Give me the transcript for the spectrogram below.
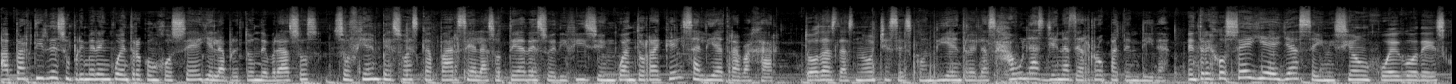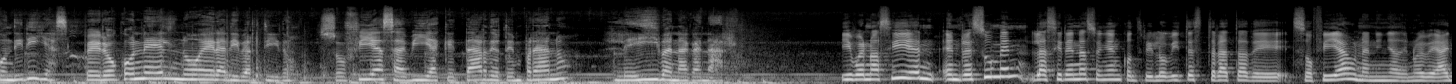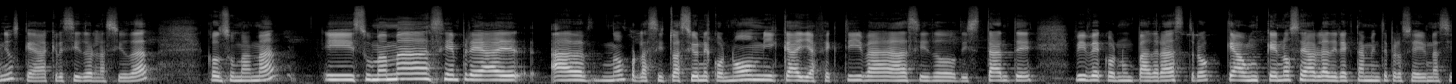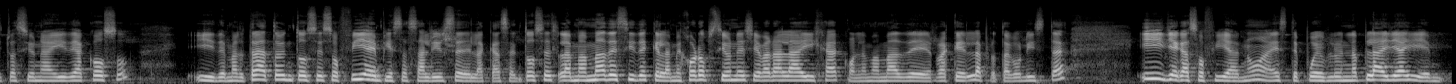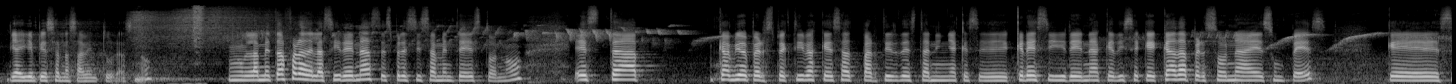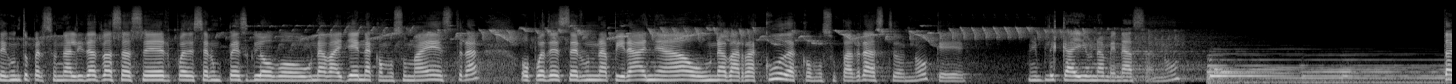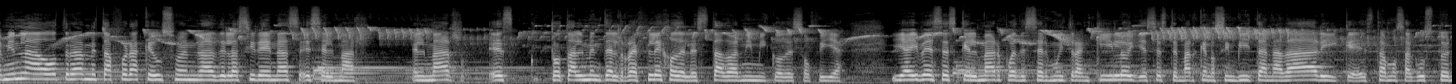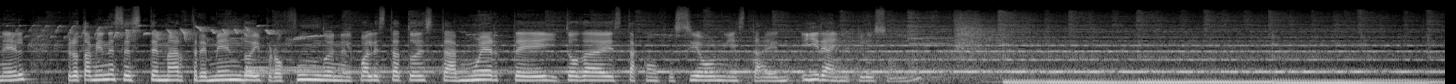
A partir de su primer encuentro con José y el apretón de brazos, Sofía empezó a escaparse a la azotea de su edificio en cuanto Raquel salía a trabajar. Todas las noches se escondía entre las jaulas llenas de ropa tendida. Entre José y ella se inició un juego de escondidillas, pero con él no era divertido. Sofía sabía que tarde o temprano le iban a ganar. Y bueno, así en, en, resumen, Las sirenas sueñan con trilobites trata de Sofía, una niña de nueve años que ha crecido en la ciudad con su mamá. Y su mamá siempre ha, ha, ¿no? por la situación económica y afectiva, ha sido distante, vive con un padrastro que aunque no se habla directamente, pero sí hay una situación ahí de acoso y de maltrato, entonces Sofía empieza a salirse de la casa. Entonces la mamá decide que la mejor opción es llevar a la hija con la mamá de Raquel, la protagonista, y llega Sofía, ¿no? A este pueblo en la playa y, y ahí empiezan las aventuras, ¿no? La metáfora de las sirenas es precisamente esto, ¿no? Este cambio de perspectiva que es a partir de esta niña que se cree sirena, que dice que cada persona es un pez, que según tu personalidad vas a ser, puede ser un pez globo o una ballena como su maestra, o puede ser una piraña o una barracuda como su padrastro, ¿no? Que implica ahí una amenaza, ¿no? También la otra metáfora que uso en la de las sirenas es el mar. El mar es totalmente el reflejo del estado anímico de Sofía. Y hay veces que el mar puede ser muy tranquilo y es este mar que nos invita a nadar y que estamos a gusto en él, pero también es este mar tremendo y profundo en el cual está toda esta muerte y toda esta confusión y esta ira incluso.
